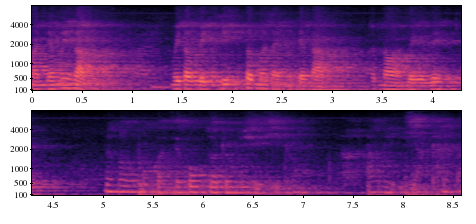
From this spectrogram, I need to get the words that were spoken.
มันยังไม่หลับ ไม่ต้องไปคิดว่าเมื่อไหร่มันจะหลับนอนไปเรื่อย那么，不管在工作中、学习中，啊，当你一下看到，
